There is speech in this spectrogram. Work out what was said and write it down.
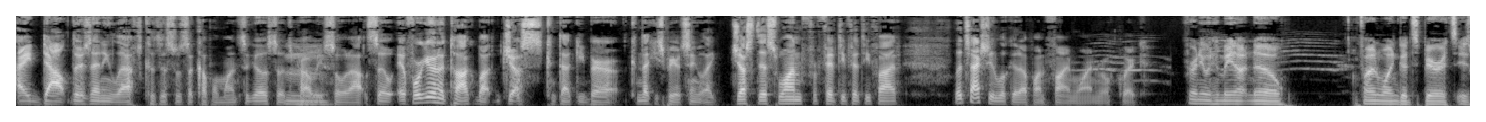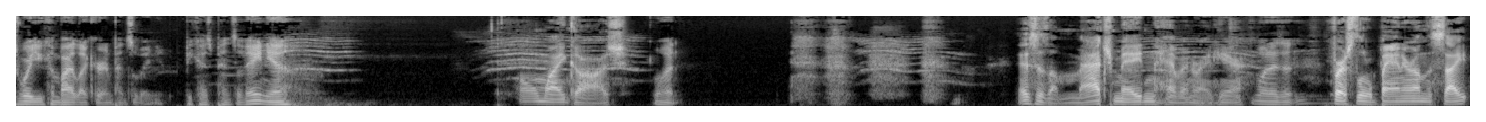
I doubt there's any left because this was a couple months ago, so it's probably Mm. sold out. So if we're going to talk about just Kentucky Bear, Kentucky Spirit single, like just this one for 50, 55, let's actually look it up on Fine Wine real quick. For anyone who may not know, Fine Wine Good Spirits is where you can buy liquor in Pennsylvania because Pennsylvania, Oh my gosh. what? This is a match made in heaven right here. What is it? First little banner on the site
